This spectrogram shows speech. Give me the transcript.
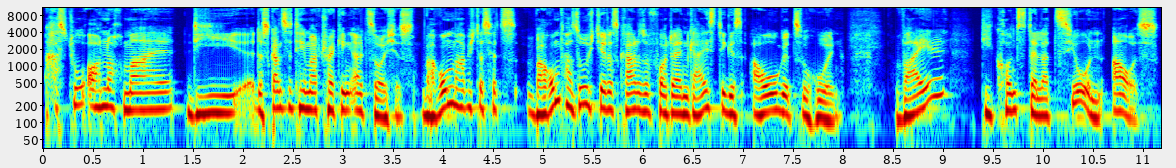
hast du auch noch mal die das ganze Thema Tracking als solches. Warum habe ich das jetzt? Warum versuche ich dir das gerade so vor dein geistiges Auge zu holen? Weil die Konstellation aus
